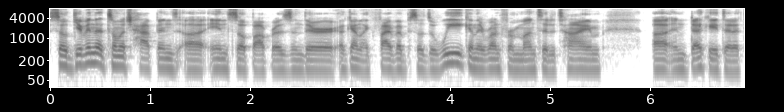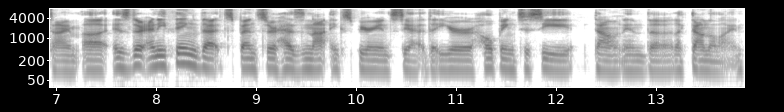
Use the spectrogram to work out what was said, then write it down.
So given that so much happens uh, in soap operas and they're again like five episodes a week and they run for months at a time, uh, and decades at a time. Uh, is there anything that Spencer has not experienced yet that you're hoping to see down in the like down the line?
